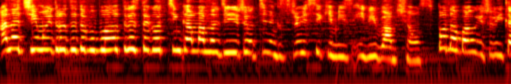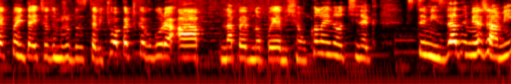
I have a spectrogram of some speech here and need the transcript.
A na dzisiaj, moi drodzy, to by było na tyle z tego odcinka. Mam nadzieję, że odcinek z Joystickiem i z Eevee Wam się spodobał. Jeżeli tak, pamiętajcie o tym, żeby zostawić łapeczkę w górę, a na pewno pojawi się kolejny odcinek z tymi zadymiarzami.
